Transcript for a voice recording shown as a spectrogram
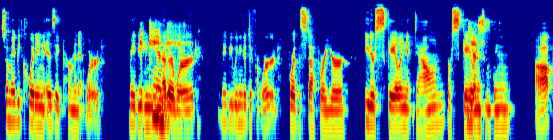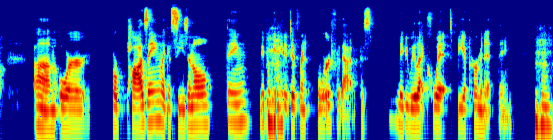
So maybe quitting is a permanent word. Maybe It we need another be. word. Maybe we need a different word for the stuff where you're either scaling it down or scaling Yes. something up um, or or pausing like a seasonal thing. Maybe we Mhm. need a different word for that because maybe we let quit be a permanent thing. Mhm.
